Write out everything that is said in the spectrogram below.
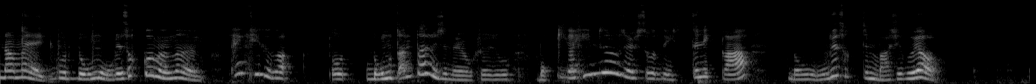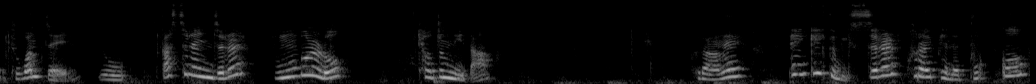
그 다음에 이걸 너무 오래 섞으면은 팬케이크가 또 너무 단단해지네요. 그래가지고 먹기가 힘들어질 수도 있으니까 너무 오래 섞진 마시고요. 네, 두 번째, 요 가스레인지를 중불로 켜줍니다. 그 다음에 팬케이크 믹스를 후라이팬에 붓고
